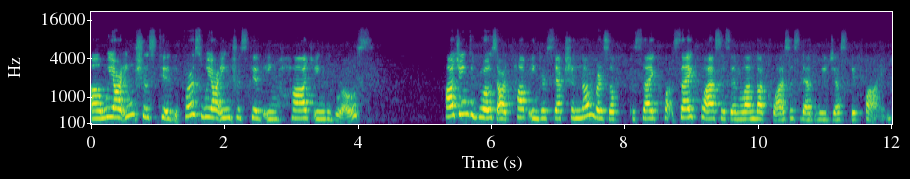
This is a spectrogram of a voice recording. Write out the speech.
Uh, we are interested, first we are interested in Hodge integrals. Hodge integrals are top intersection numbers of psi, psi classes and lambda classes that we just defined.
